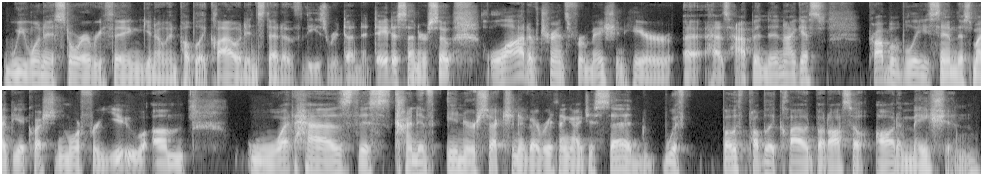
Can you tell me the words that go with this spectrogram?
we want to store everything, you know, in public cloud instead of these redundant data centers. So a lot of transformation here uh, has happened. And I guess probably, Sam, this might be a question more for you. Um, what has this kind of intersection of everything I just said with both public cloud, but also automation?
